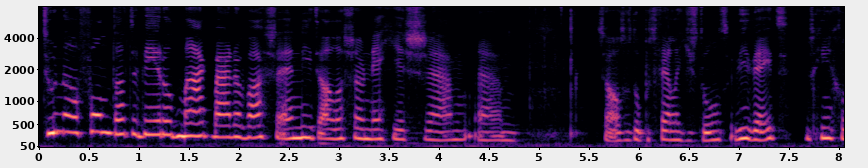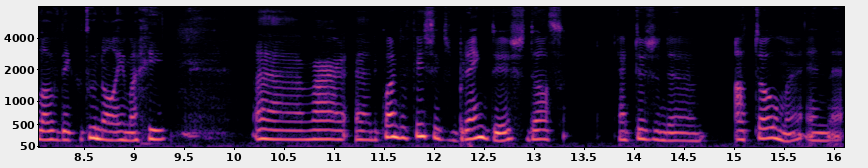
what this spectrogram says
toen al vond dat de wereld maakbaarder was en niet alles zo netjes um, um, zoals het op het velletje stond. Wie weet, misschien geloofde ik toen al in magie. Uh, maar uh, de quantum physics brengt dus dat er tussen de atomen en de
